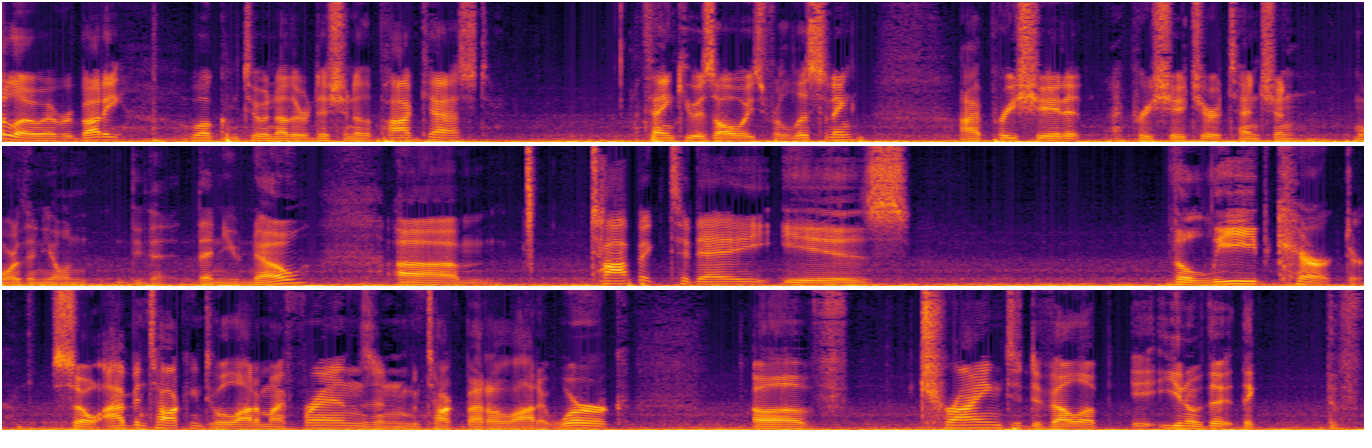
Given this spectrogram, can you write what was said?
Hello, everybody. Welcome to another edition of the podcast. Thank you, as always, for listening. I appreciate it. I appreciate your attention more than you'll than you know. Um, topic today is the lead character. So I've been talking to a lot of my friends, and we talk about it a lot at work. Of trying to develop, you know, the the the,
